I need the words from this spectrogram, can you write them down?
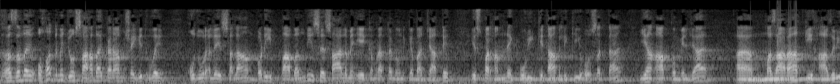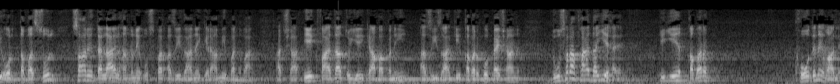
غزب عہد میں جو صحابہ کرام شہید ہوئے، حضور علیہ السلام بڑی پابندی سے سال میں ایک امرتہ میں ان کے بعد جاتے، اس پر ہم نے پوری کتاب لکھی، ہو سکتا ہے یہاں آپ کو مل جائے مزارات کی حاضری اور تبسل سارے دلائل ہم نے اس پر عزیزان گرامی بنوائے۔ اچھا ایک فائدہ تو یہ کہ آپ اپنی عزیزہ کی قبر کو پہچان۔ دوسرا فائدہ یہ ہے کہ یہ قبر کھودنے والے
